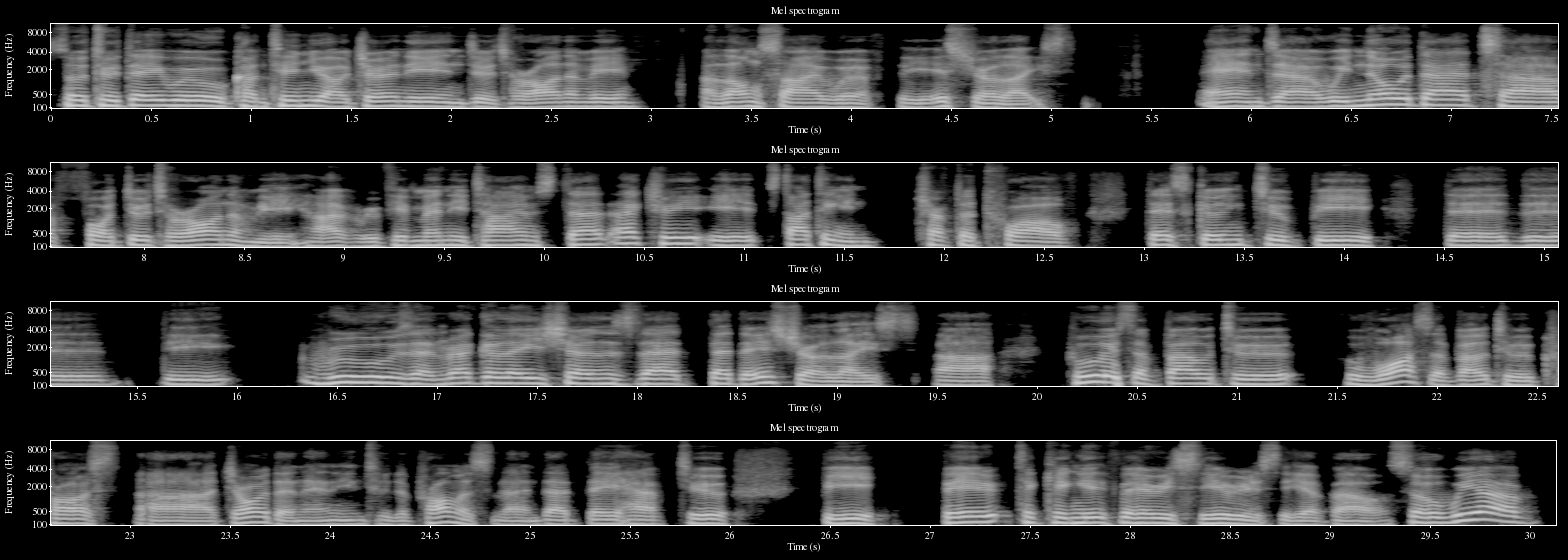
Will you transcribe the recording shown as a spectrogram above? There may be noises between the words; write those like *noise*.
So today we will continue our journey in Deuteronomy alongside with the Israelites. And uh, we know that uh, for Deuteronomy, I've repeated many times that actually it, starting in chapter 12, there's going to be the the the rules and regulations that that the Israelites uh, who is about to who was about to cross uh, Jordan and into the promised land that they have to be very, taking it very seriously about. So we are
